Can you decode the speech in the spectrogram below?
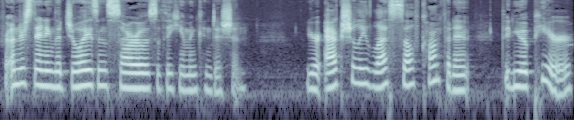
for understanding the joys and sorrows of the human condition. You're actually less self confident than you appear,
